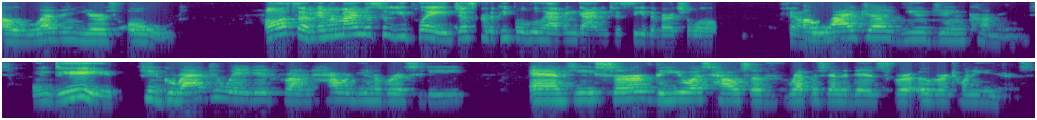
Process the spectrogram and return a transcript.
11 years old. Awesome. And remind us who you played, just for the people who haven't gotten to see the virtual film. Elijah Eugene Cummings. Indeed. He graduated from Howard University and he served the U.S. House of Representatives for over 20 years.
